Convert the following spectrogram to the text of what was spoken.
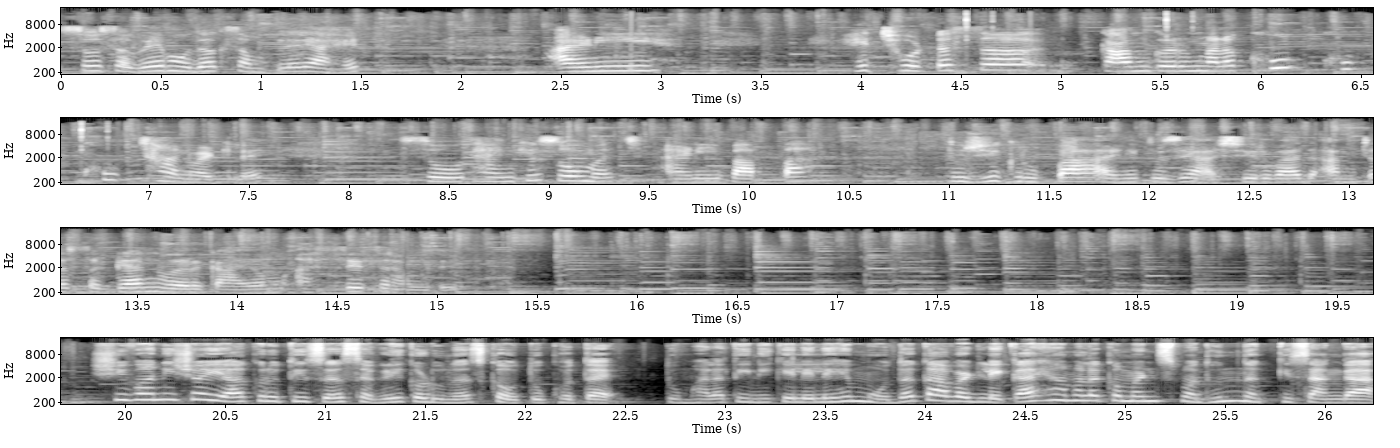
सो सगळे मोदक संपलेले आहेत. आणि हे छोटस काम करून मला खूप खूप खूप छान वाटलंय. सो थँक्यू सो मच आणि बाप्पा तुझी कृपा आणि तुझे आशीर्वाद आमच्या सगळ्यांवर कायम असेच राहू दे. शिवानीच्या या कृतीचं सगळीकडूनच कौतुक होत आहे तुम्हाला तिने केलेले हे मोदक आवडले का हे आम्हाला कमेंट्स मधून नक्की सांगा.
